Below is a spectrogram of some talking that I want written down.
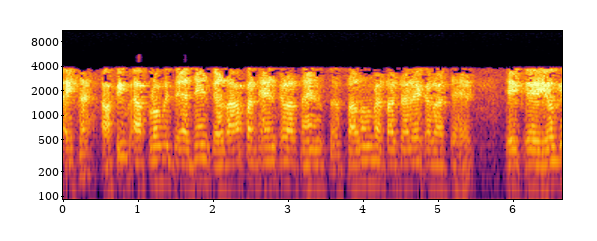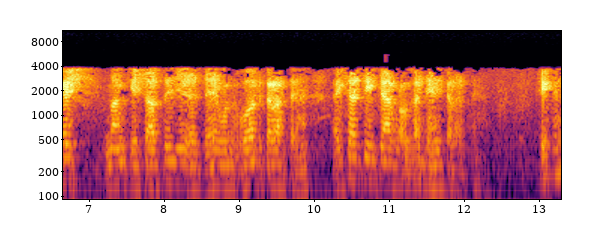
ऐसा आप ही आप लोग अध्ययन कर आप अध्ययन कराते हैं, साधन भट्टाचार्य कराते हैं, एक योगेश नाम के शास्त्री जी रहते हैं, उन बोध कराते हैं, ऐसा तीन चार लोग अध्ययन कराते हैं। ठीक है?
